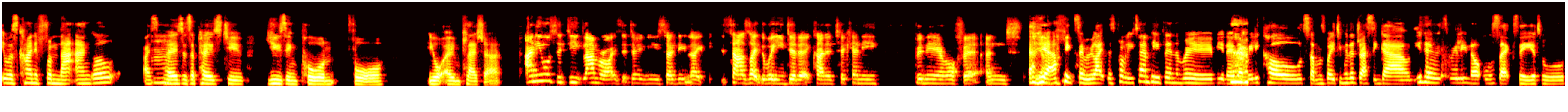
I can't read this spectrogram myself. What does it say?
it was kind of from that angle i mm. suppose mm. as opposed to using porn for your own pleasure and you also de-glamorize it don't you so i think like it sounds like the way you did it kind of took any veneer off it and yeah. yeah. i think so we were like there's probably 10 people in the room you know they're really cold someone's waiting with a dressing gown you know it's really not all sexy at all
